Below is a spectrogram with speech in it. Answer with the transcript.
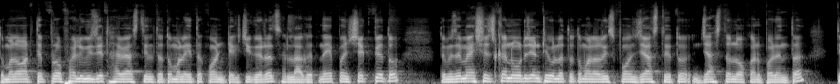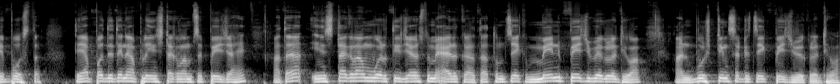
तुम्हाला वाटते प्रोफाईल विजिट हवे असतील तर तुम्हाला इथं कॉन्टॅक्टची गरज लागत नाही पण शक्यतो तुम्ही जर मेसेज कन्वर्जन ठेवलं तर तुम्हाला रिस्पॉन्स जास्त येतो जास्त लोकांपर्यंत ते पोचतं तर या पद्धतीने आपलं इंस्टाग्रामचं पेज आहे. आता इंस्टाग्रामवरती ज्यावेळेस तुम्ही ॲड करता तुमचं एक मेन पेज वेगळं ठेवा आणि बूस्टिंगसाठीचं एक पेज वेगळं ठेवा.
